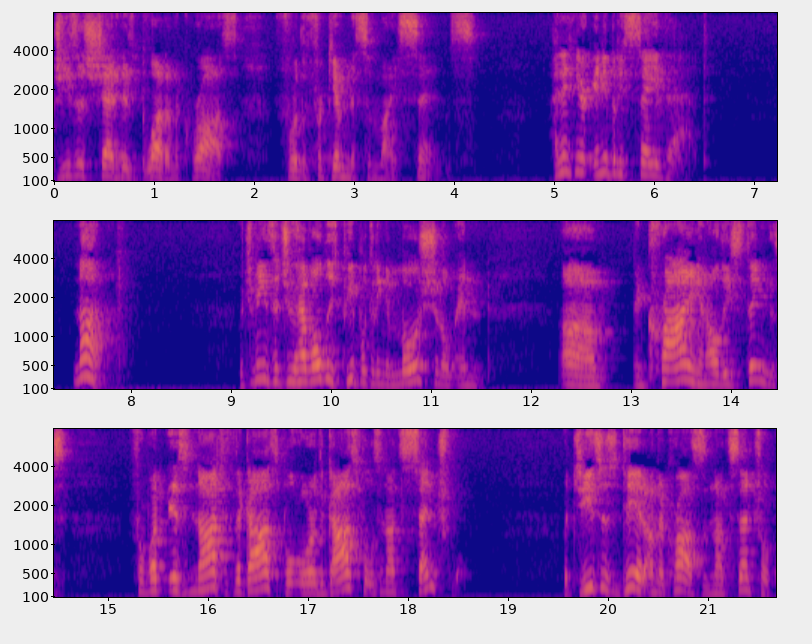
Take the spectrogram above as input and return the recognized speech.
Jesus shed His blood on the cross for the forgiveness of my sins. I didn't hear anybody say that. None. Which means that you have all these people getting emotional and um, and crying and all these things for what is not the gospel, or the gospel is not central. What Jesus did on the cross is not central.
